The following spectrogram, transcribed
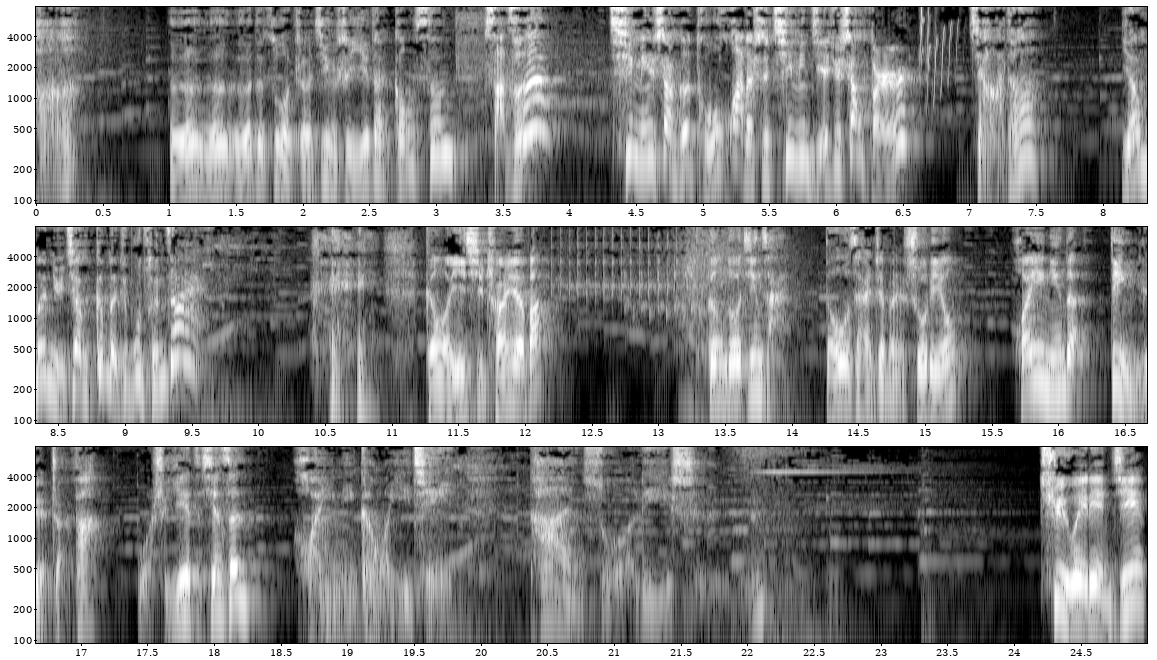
啊，鹅鹅鹅的作者竟是一代高僧？啥子？《清明上河图》画的是清明节去上坟假的？杨门女将根本就不存在，嘿嘿，跟我一起穿越吧！更多精彩都在这本书里哦，欢迎您的订阅转发。我是椰子先生，欢迎您跟我一起探索历史。趣味链接，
